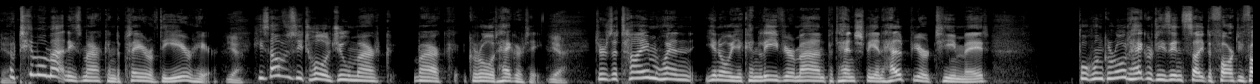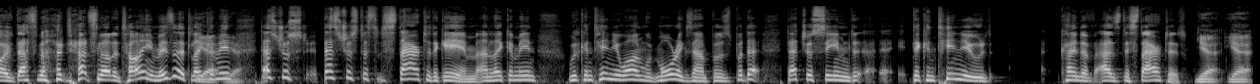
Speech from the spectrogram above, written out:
Now, Tim O'Mahony's marking the player of the year here. Yeah. He's obviously told you, Mark, Mark Gearóid Hegarty. Yeah. There's a time when, you know, you can leave your man potentially and help your teammate. But when Gearóid Hegarty's inside the forty-five, that's not that's not a time, is it? Like I mean, yeah. that's just that's just the start of the game, and like I mean, we'll continue on with more examples, but that that just seemed uh, they continued kind of as they started. Yeah, yeah.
